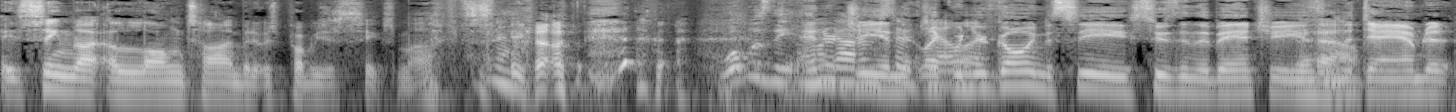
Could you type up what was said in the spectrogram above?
it seemed like a long time, but it was probably just six months. What was the my energy I'm in so it? Like when you're going to see Susan the Banshees Yeah. and the Damned, it-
